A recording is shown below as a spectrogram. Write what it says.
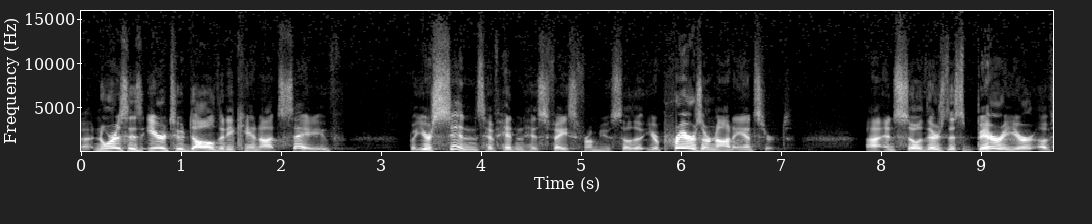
uh, nor is his ear too dull that he cannot save, but your sins have hidden his face from you, so that your prayers are not answered. Uh, and so there's this barrier of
